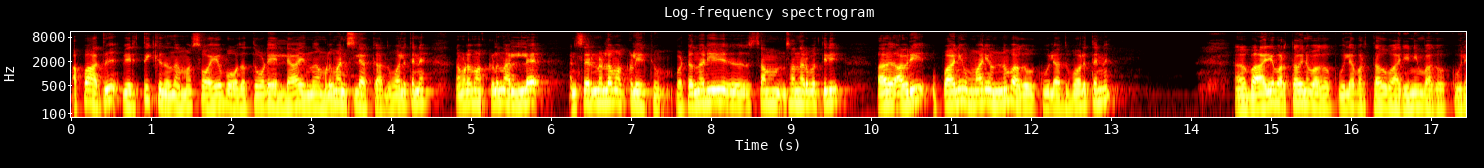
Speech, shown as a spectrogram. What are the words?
അപ്പോൾ അത് വരുത്തിക്കുന്നത് നമ്മൾ സ്വയബോധത്തോടെ അല്ല എന്ന് നമ്മൾ മനസ്സിലാക്കുക. അതുപോലെ തന്നെ നമ്മുടെ മക്കൾ നല്ല അനുസരണമുള്ള മക്കളായിരിക്കും. പെട്ടെന്നൊരു സം സന്ദർഭത്തിൽ അവർ ഉപ്പാനെയും ഉമ്മാനെയും ഒന്നും വകവെക്കൂല. അതുപോലെ തന്നെ ഭാര്യ ഭർത്താവിനെ വകവെക്കൂല ഭർത്താവ് ഭാര്യനെയും വകവെക്കൂല.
